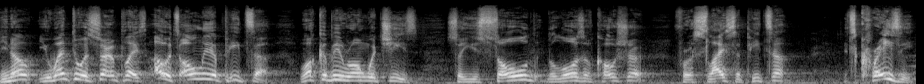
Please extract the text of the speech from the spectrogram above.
You know, you went to a certain place. Oh, it's only a pizza. What could be wrong with cheese? So, you sold the laws of kosher for a slice of pizza? It's crazy.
